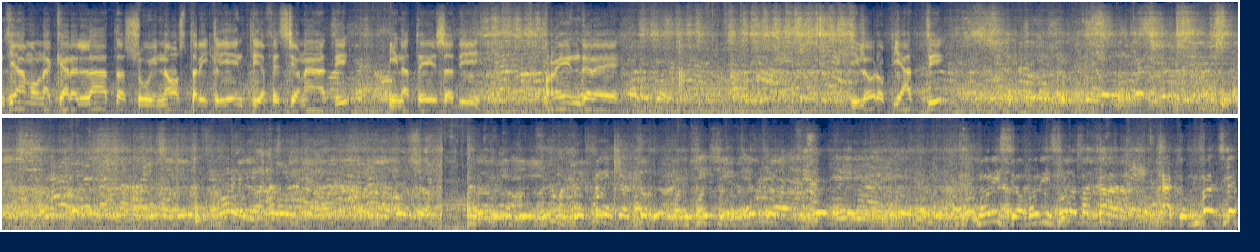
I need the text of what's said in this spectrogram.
Vi presentiamo una carrellata sui nostri clienti affezionati in attesa di prendere i loro piatti Maurizio, Maurizio. Ecco, mi faccio vedere.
